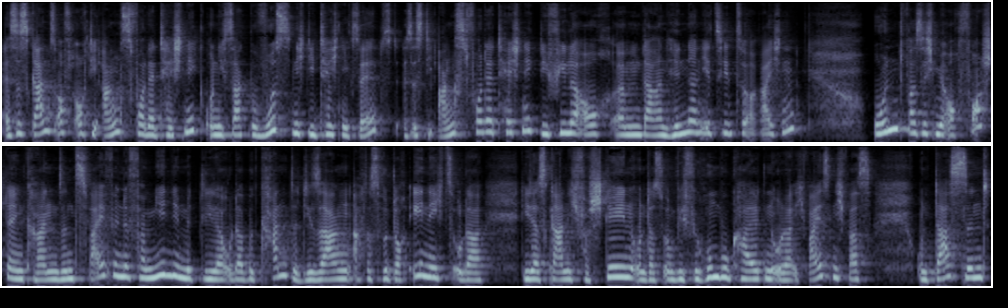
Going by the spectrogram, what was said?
Es ist ganz oft auch die Angst vor der Technik und ich sage bewusst nicht die Technik selbst, es ist die Angst vor der Technik, die viele auch ähm, daran hindern, ihr Ziel zu erreichen. Und was ich mir auch vorstellen kann, sind zweifelnde Familienmitglieder oder Bekannte, die sagen, ach, das wird doch eh nichts oder die das gar nicht verstehen und das irgendwie für Humbug halten oder ich weiß nicht was. Und das sind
